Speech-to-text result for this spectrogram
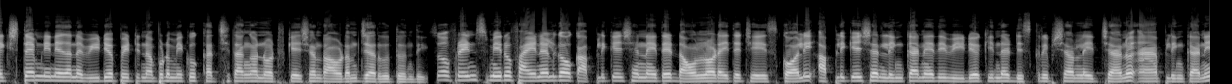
నెక్స్ట్ టైం నేను ఏదైనా వీడియో పెట్టినప్పుడు మీకు ఖచ్చితంగా నోటిఫికేషన్ రావడం జరుగుతుంది. సో ఫ్రెండ్స్ మీరు ఫైనల్గా ఒక అప్లికేషన్ అయితే డౌన్లోడ్ అయితే చేసుకోవాలి. అప్లికేషన్ లింక్ అనేది వీడియో కింద డిస్క్రిప్షన్లో ఇచ్చాను యాప్ లింక్ అని.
